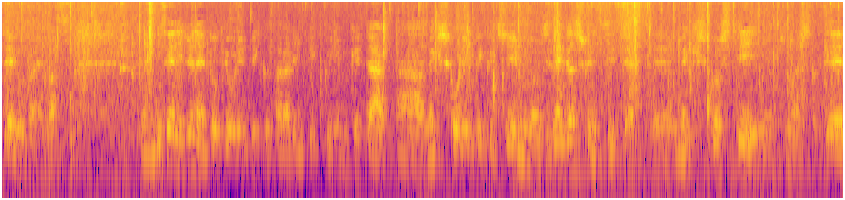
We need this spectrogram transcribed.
てでございます。2020年東京オリンピック・パラリンピックに向けたあメキシコオリンピックチームの事前合宿について、えー、メキシコシティにおきまして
